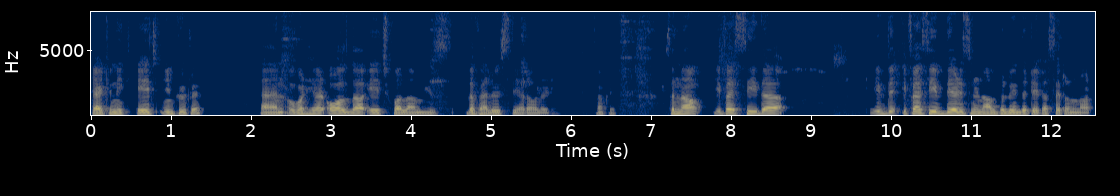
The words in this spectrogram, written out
Titanic age imputed. And over here all the age column is the value is there already. Okay. So now if I see the if the if I see if there is no null value in the data set or not.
